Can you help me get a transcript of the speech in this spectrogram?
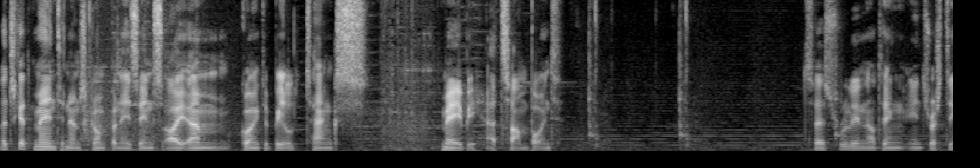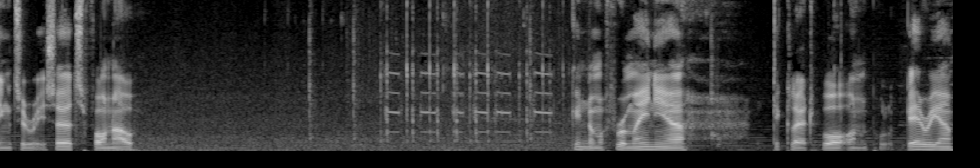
Let's get maintenance company since I am going to build tanks maybe at some point. So there's really nothing interesting to research for now. Kingdom of Romania declared war on Bulgaria.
